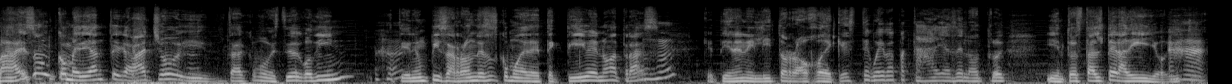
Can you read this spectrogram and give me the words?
Va, es un comediante gabacho y está como vestido de godín. Tiene un pizarrón de esos como de detective, ¿no? Atrás. Que tienen hilito rojo de que este güey va para acá y hace el otro. Y entonces está alteradillo. Ajá.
